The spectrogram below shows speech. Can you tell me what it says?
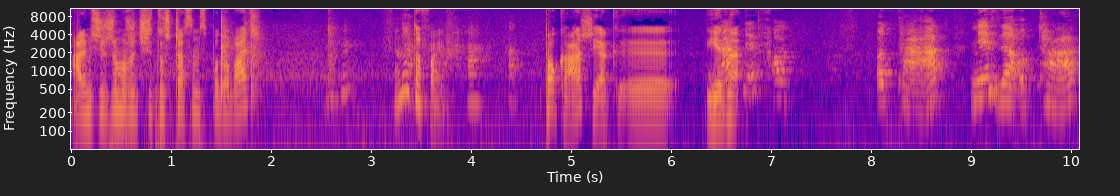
Ale myślisz, że może Ci się to z czasem spodobać? No to fajnie. Pokaż, jak y, jedna... Najpierw od o tak. Nie za o tak.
